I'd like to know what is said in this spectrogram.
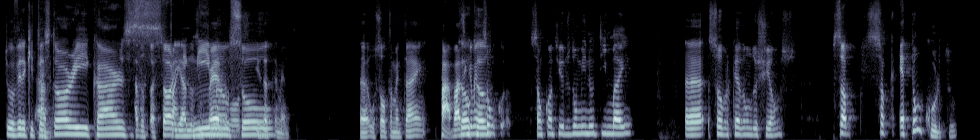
Estou a ver aqui Toy Há- Story, Cars, Há do Toy Story, Nemo, Incredibles, Soul. Exatamente. Uh, o Sol também tem. Pá, basicamente Coco. são, são conteúdos de um minuto e meio uh, sobre cada um dos filmes. Só, só que é tão curto,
